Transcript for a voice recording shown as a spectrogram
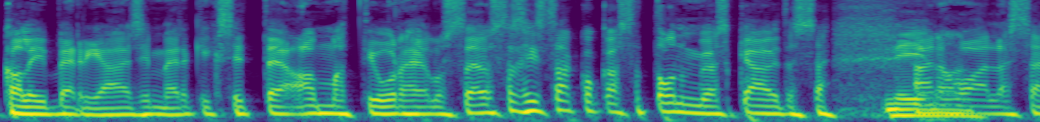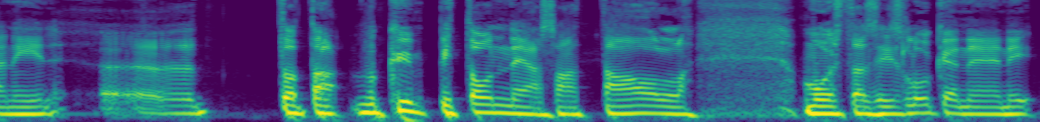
kaliberia esimerkiksi sitten ammattiurheilussa, jossa siis sakkokassat on myös käytössä Niin. NHLssä, niin ö, tota, kymppitonneja saattaa olla. Muistan siis lukeneeni,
